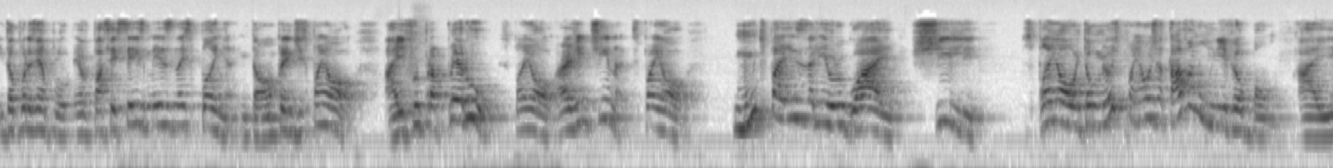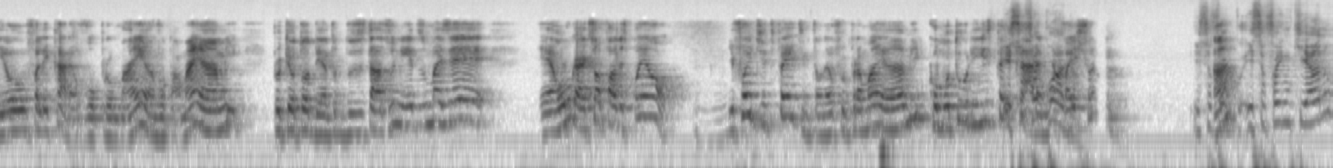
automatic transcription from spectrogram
Então, por exemplo, eu passei seis meses na Espanha, então eu aprendi espanhol. Aí fui para Peru, espanhol. Argentina, espanhol. Muitos países ali, Uruguai, Chile, espanhol. Então, o meu espanhol já estava num nível bom. Aí eu falei, cara, eu vou pro Miami, vou para Miami, porque eu tô dentro dos Estados Unidos, mas é, é um lugar que só fala espanhol. E foi dito feito. Então, né, eu fui para Miami como turista isso e, cara, me apaixonei. Isso foi, isso foi em que ano?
